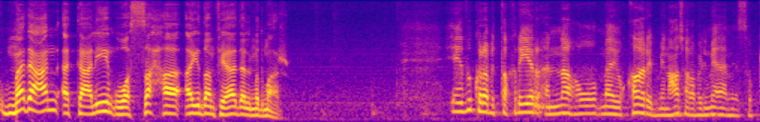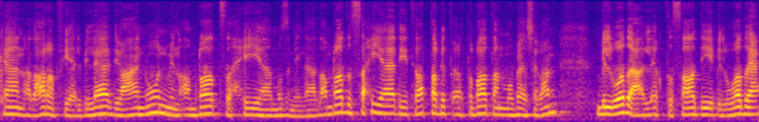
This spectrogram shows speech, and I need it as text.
ماذا عن التعليم والصحة أيضا في هذا المضمار؟ إيه، ذكر بالتقرير أنه ما يقارب من 10% من سكان العرب في البلاد يعانون من أمراض صحية مزمنة الأمراض الصحية هذه ترتبط ارتباطا مباشرا بالوضع الاقتصادي بالوضع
